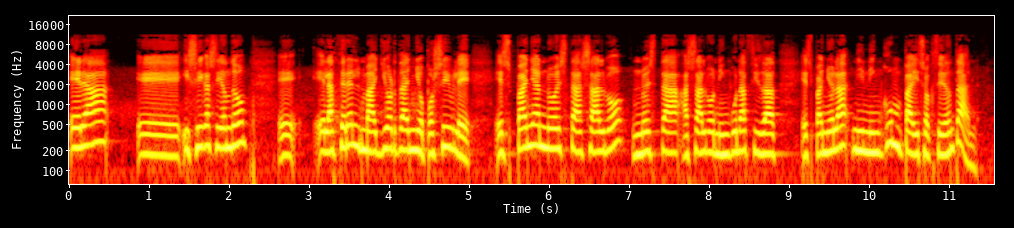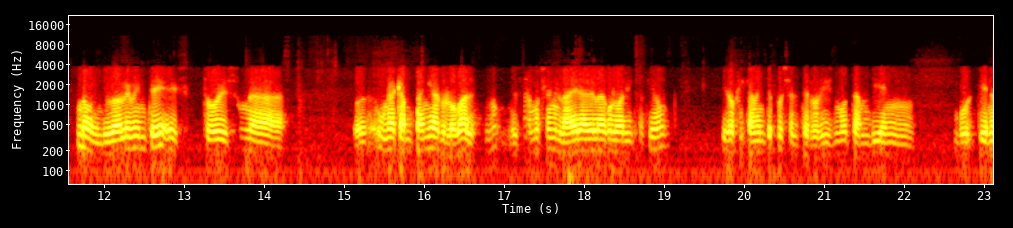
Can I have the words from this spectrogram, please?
era y sigue siendo el hacer el mayor daño posible. España no está a salvo, no está a salvo ninguna ciudad española ni ningún país occidental. No, indudablemente esto es una, una campaña global. ¿no? Estamos en la era de la globalización y lógicamente pues el terrorismo también tiene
